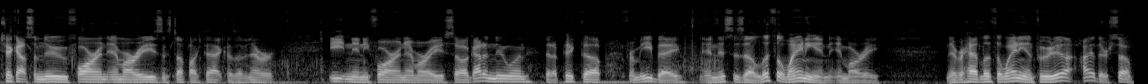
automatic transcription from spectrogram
check out some new foreign MREs and stuff like that because I've never eaten any foreign MREs. So I got a new one that I picked up from eBay and this is a Lithuanian MRE. Never had Lithuanian food either. So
